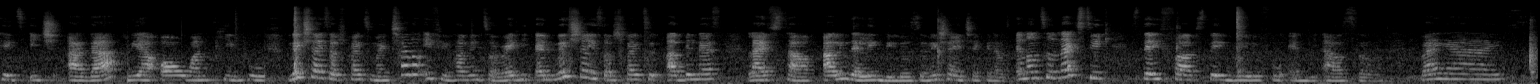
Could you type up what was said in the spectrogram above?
hate each other. We are all one people. Make sure you subscribe to my channel if you haven't already and make sure you subscribe to Abiness lifestyle. I'll leave the link below so make sure you check it out. And until next week stay fab stay beautiful and be awesome. Bye guys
